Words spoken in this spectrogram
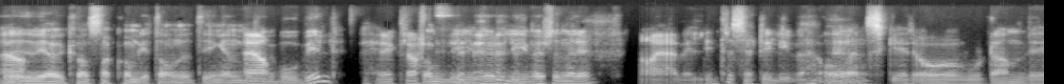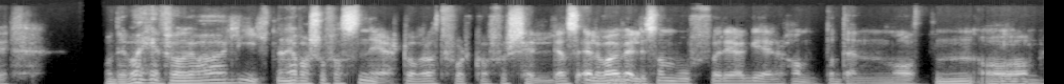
Ja. Vi kan snakke om litt andre ting enn Ja. bobil. Helt klart. Om livet, livet generelt. Ja, jeg er veldig interessert i livet og Ja. mennesker og hvordan vi Og det var helt fra jeg var liten, jeg var så fascinert over at folk var forskjellige. altså, Eller var Mm. veldig sånn hvorfor reagerer han på den måten og Mm.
